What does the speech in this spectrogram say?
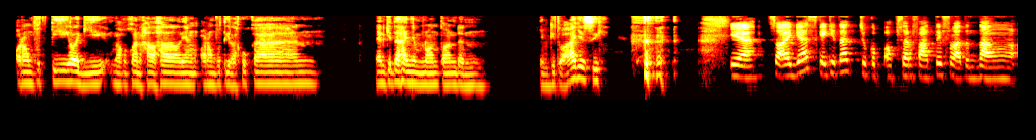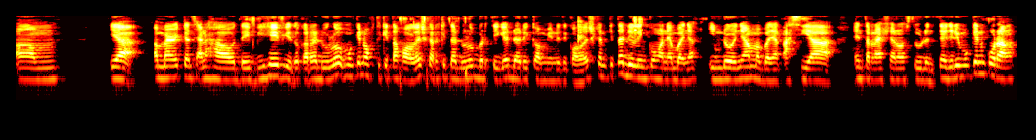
orang putih lagi melakukan hal-hal yang orang putih lakukan. Dan kita hanya menonton dan ya begitu aja sih. Iya, yeah, so I guess kayak kita cukup observatif lah tentang um, ya Americans and how they behave gitu. Karena dulu mungkin waktu kita college karena kita dulu bertiga dari community college kan kita di lingkungannya banyak Indonya sama banyak Asia international studentsnya. Jadi mungkin kurang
